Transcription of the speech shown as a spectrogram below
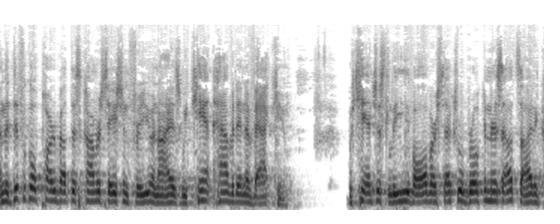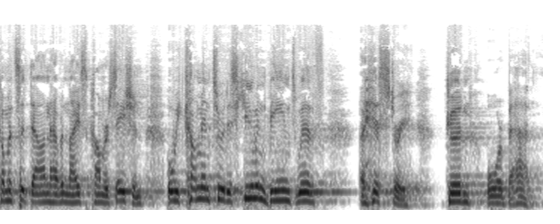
And the difficult part about this conversation for you and I is we can't have it in a vacuum. We can't just leave all of our sexual brokenness outside and come and sit down and have a nice conversation. But we come into it as human beings with a history, good or bad.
